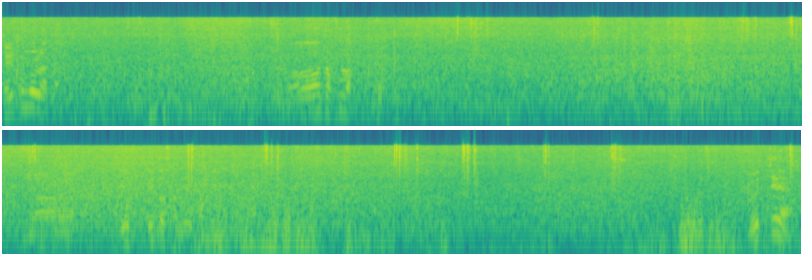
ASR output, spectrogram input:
제일 큰 걸로 왔다. 와, 다 풀어. 이야, 이, 이또 삼지, 삼지. 멋지네.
